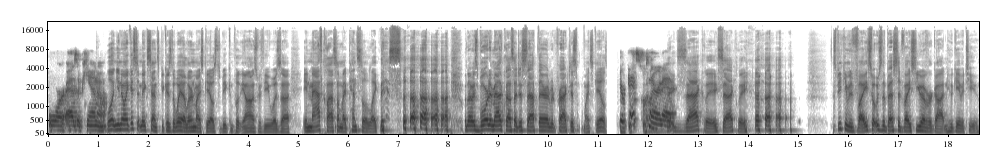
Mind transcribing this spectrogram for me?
or as a piano. Well, you know, I guess it makes sense because the way I learned my scales, to be completely honest with you, was uh, in math class on my pencil like this. when I was bored in math class, I just sat there and would practice my scales. Your pencil clarinet. Exactly, exactly. Speaking of advice, what was the best advice you ever got and who gave it to you?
